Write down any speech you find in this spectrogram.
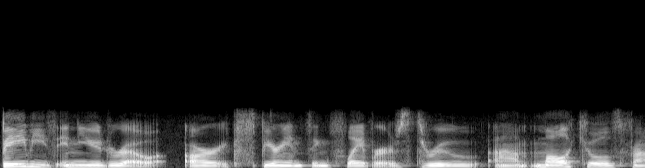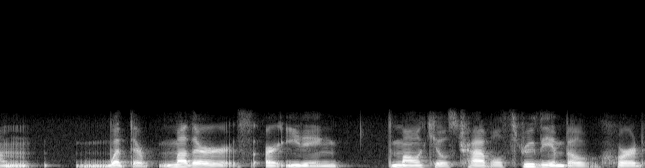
babies in utero are experiencing flavors through um, molecules from what their mothers are eating. The molecules travel through the umbilical cord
